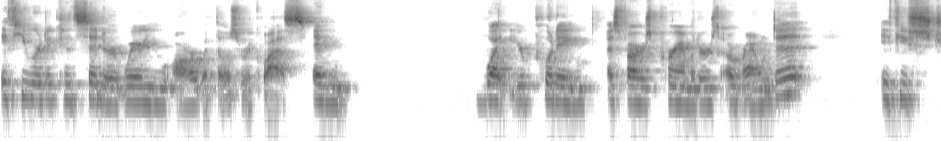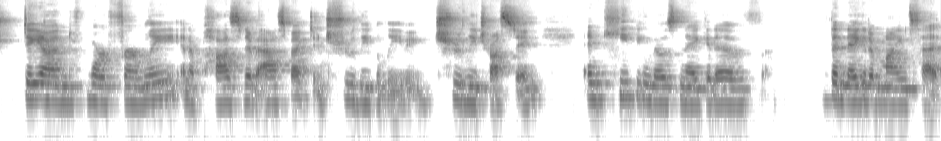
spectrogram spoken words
if you were to consider where you are with those requests and what you're putting as far as parameters around it, if you stand more firmly in a positive aspect and truly believing, truly trusting, and keeping those negative, the negative mindset,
